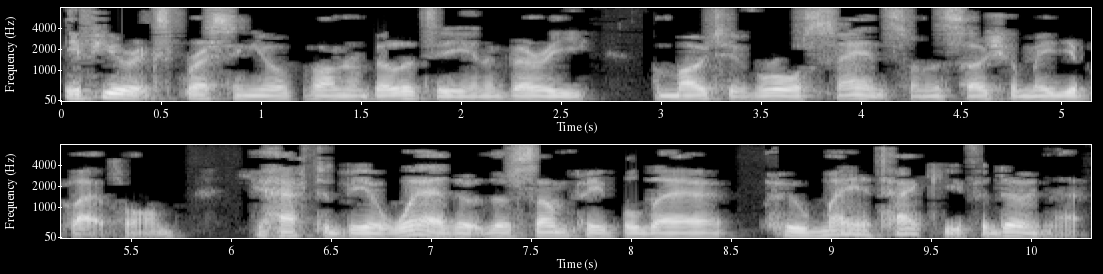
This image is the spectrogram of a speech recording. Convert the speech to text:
if you're expressing your vulnerability in a very emotive, raw sense on a social media platform, you have to be aware that there's some people there who may attack you for doing that.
